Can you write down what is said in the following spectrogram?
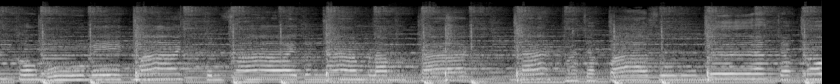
รณ์ของหมู่เมฆไม้ต้นทรายต้นน้ำลำธารนะมาจากป่าสู่เมืองจากเขา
